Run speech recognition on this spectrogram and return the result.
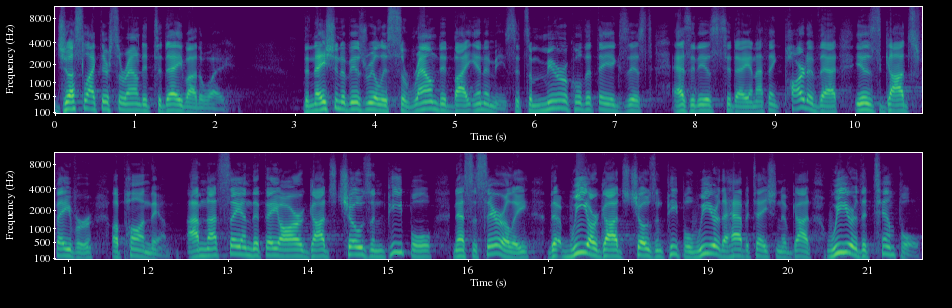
just like they're surrounded today, by the way. The nation of Israel is surrounded by enemies. It's a miracle that they exist as it is today. And I think part of that is God's favor upon them. I'm not saying that they are God's chosen people necessarily, that we are God's chosen people. We are the habitation of God. We are the temple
